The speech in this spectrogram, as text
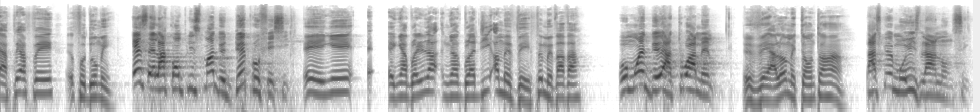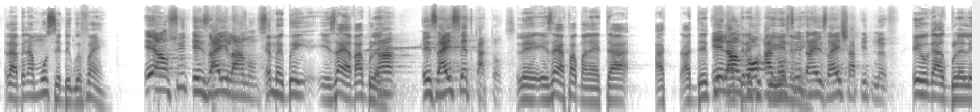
aƒea ƒe ƒodome Et c'est l'accomplissement de deux prophéties. Au moins deux à trois même. Parce que Moïse l'a annoncé. Et ensuite, Esaïe l'a annoncé. gblɔe Dans Esaïe 7, 14. le yesaya ƒe agbalẽ ta a- ade Et kple il a adre encore annoncé dans Esaïe chapitre 9. eye wogagblɔe le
